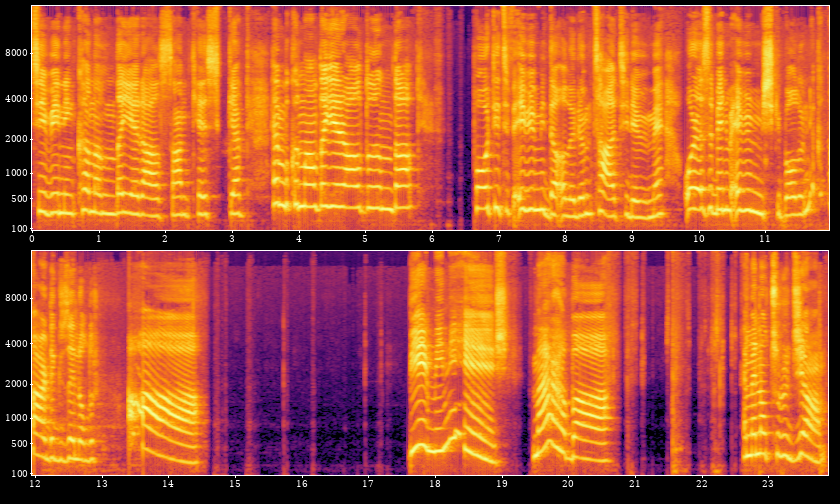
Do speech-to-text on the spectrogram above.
TV'nin kanalında yer alsam keşke. Hem bu kanalda yer aldığımda portatif evimi de alırım tatil evimi. Orası benim evimmiş gibi olur. Ne kadar da güzel olur. Aa! Bir miniş. Merhaba. Hemen oturacağım.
